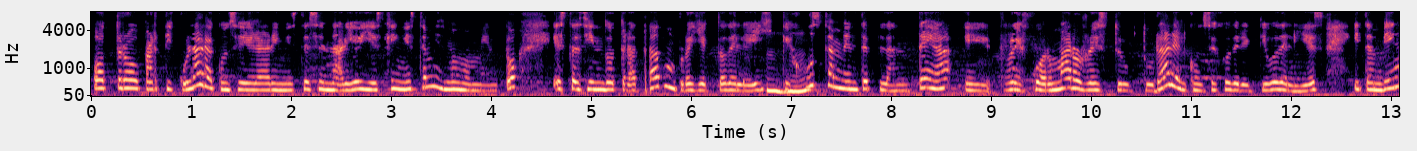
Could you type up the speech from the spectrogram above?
otro particular a considerar en este escenario y es que en este mismo momento está siendo tratado un proyecto de ley que justamente plantea eh, reformar o reestructurar el Consejo Directivo del IES y también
